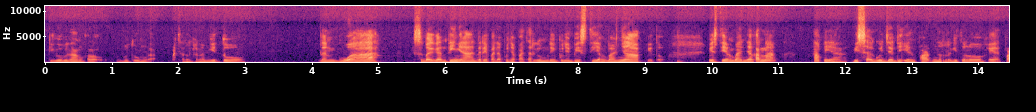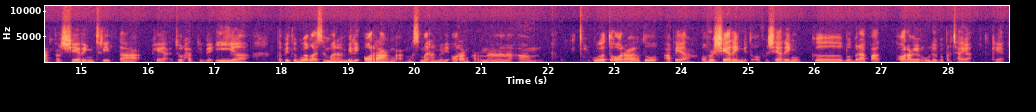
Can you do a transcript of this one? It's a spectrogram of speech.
Jadi gue bilang kalau gue tuh nggak pacaran karena begitu dan gue sebagai gantinya daripada punya pacar gue mending punya bestie yang banyak gitu. Bestie yang banyak karena apa ya bisa gue jadiin partner gitu loh. Kayak partner sharing cerita kayak curhat juga iya. Tapi itu gue nggak sembarang milih orang nggak mau sembarang milih orang karena um, gue tuh orang tuh apa ya oversharing gitu. Oversharing ke beberapa orang yang udah gue percaya. Kayak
